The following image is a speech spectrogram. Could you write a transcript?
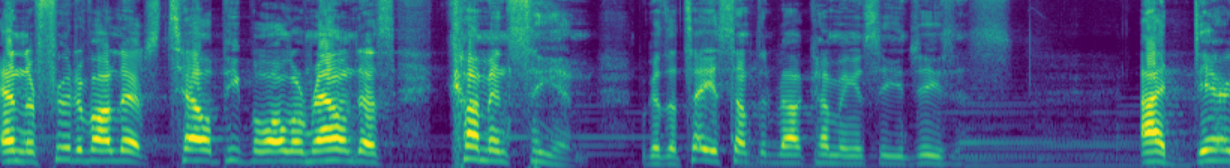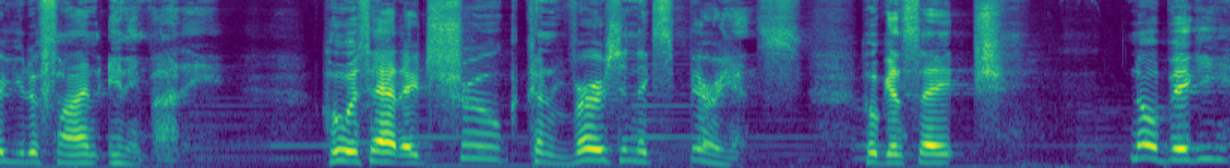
and the fruit of our lips tell people all around us, come and see him. Because I'll tell you something about coming and seeing Jesus. I dare you to find anybody who has had a true conversion experience who can say, no biggie.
